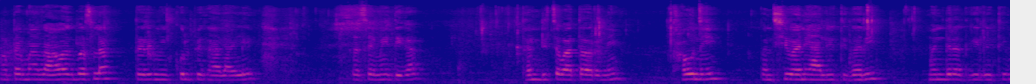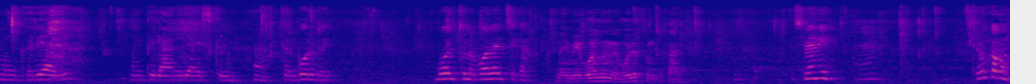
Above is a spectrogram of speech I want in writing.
आता माझा आवाज बसला तरी मी कुल्फी खायला लागले. तसं आहे माहिती का? थंडीचं वातावरण आहे खाऊ नये पण शिवानी आली होती घरी मंदिरात गेली होती मग घरी आली मग तिला आणली आईस्क्रीम हां तर बोल रे. बोल तुला बोलायचं का? नाही मी बोललो नाही बोल तुमचं काय? शिवानी. ठेवू का मग?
